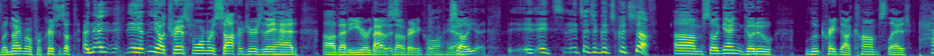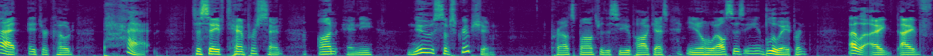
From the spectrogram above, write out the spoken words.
but Nightmare for Christmas stuff. And, and you know Transformers soccer jersey they had uh, about a year ago. That was so, pretty cool, yeah. So it, it's it's it's a good good stuff. Um, so again, go to lootcrate.com slash pat, enter code pat to save 10% on any new subscription. Proud sponsor of the CU podcast. You know who else is Ian? Blue Apron. I, I I've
